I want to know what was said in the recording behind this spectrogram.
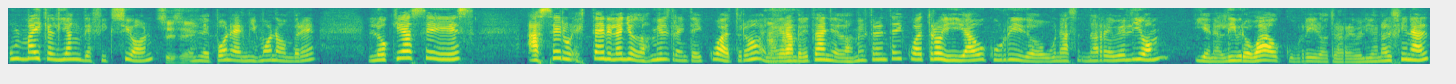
un Michael Young de ficción, Sí, sí. él le pone el mismo nombre, lo que hace es hacer, está en el año 2034, en la. Gran Bretaña de 2034, y ha ocurrido una, una rebelión, y en el libro va a ocurrir otra rebelión al final.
